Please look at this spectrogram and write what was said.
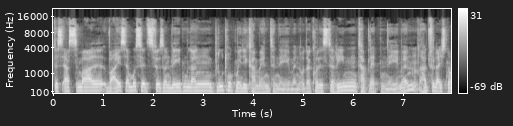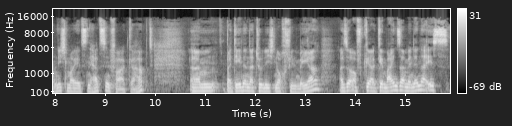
das erste Mal weiß, er muss jetzt für sein Leben lang Blutdruckmedikamente nehmen oder Cholesterintabletten nehmen, hat vielleicht noch nicht mal jetzt einen Herzinfarkt gehabt, ähm, bei denen natürlich noch viel mehr. Also auf gemeinsame Nenner ist,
